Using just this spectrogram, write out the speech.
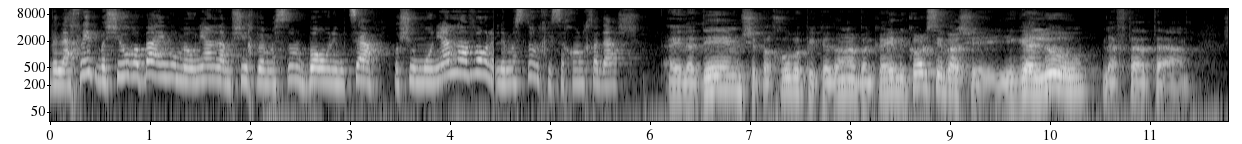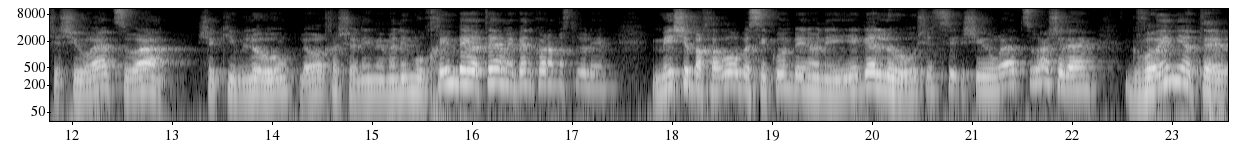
ולהחליט בשיעור הבא אם הוא מעוניין להמשיך במסלול בו הוא נמצא, או שהוא מעוניין לעבור למסלול חיסכון חדש. הילדים שבחרו בפיקדון הבנקאי מכל סיבה שהיא, יגלו להפתעתם ששיעורי התשואה שקיבלו לאורך השנים הם הנמוכים ביותר מבין כל המסלולים. מי שבחרו בסיכון בינוני יגלו ששיעורי התשואה שלהם גבוהים יותר,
